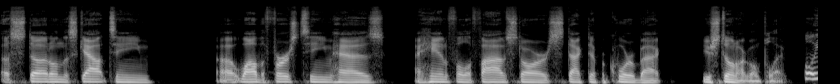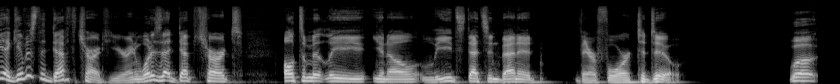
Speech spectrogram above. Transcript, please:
a stud on the scout team, uh, while the first team has a handful of five stars stacked up a quarterback, you're still not going to play. Well, yeah, give us the depth chart here. And what does that depth chart ultimately, you know, lead Stetson Bennett, therefore, to do? Well,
